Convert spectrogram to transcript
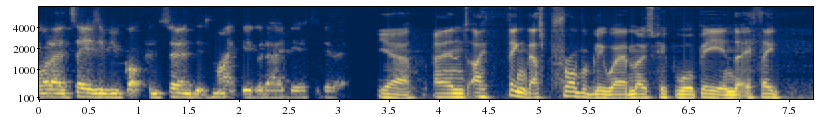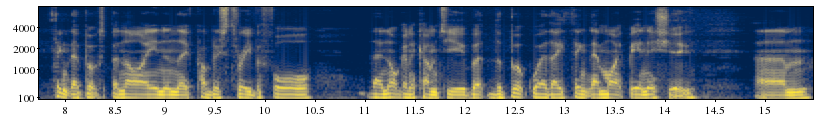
What I'd say is, if you've got concerns, it might be a good idea to do it. Yeah, and I think that's probably where most people will be in that if they think their book's benign and they've published three before, they're not going to come to you. But the book where they think there might be an issue, um,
